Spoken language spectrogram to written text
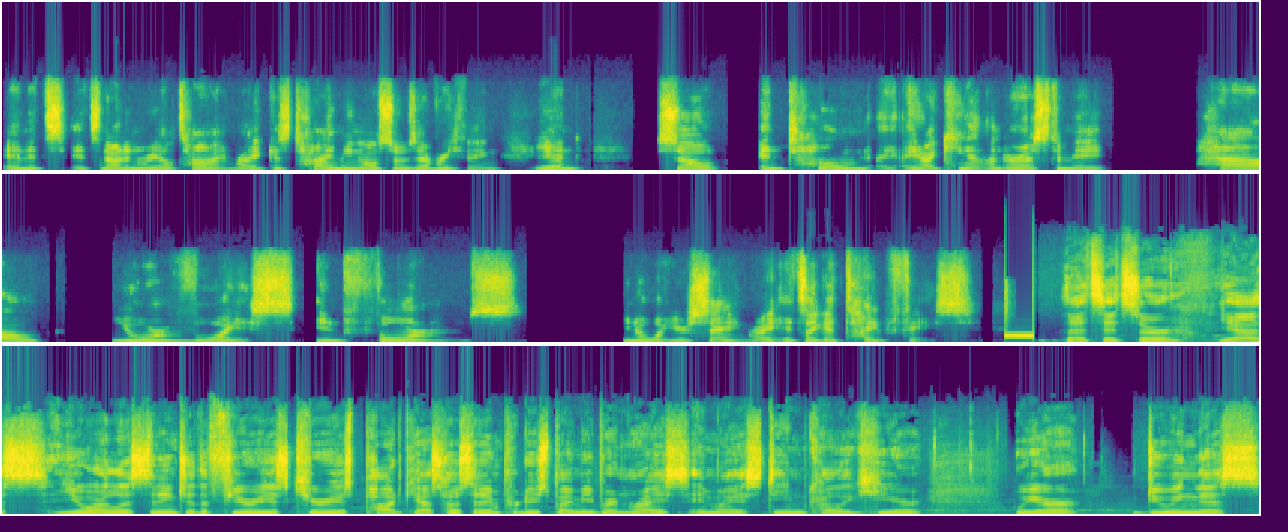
and it's it's not in real time right because timing also is everything Yep. and so and tone I, I can't underestimate how your voice informs you know what you're saying right it's like a typeface That's it, sir. Yes, you are listening to the Furious Curious podcast, hosted and produced by me, Britton Rice, and my esteemed colleague here. We are doing this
